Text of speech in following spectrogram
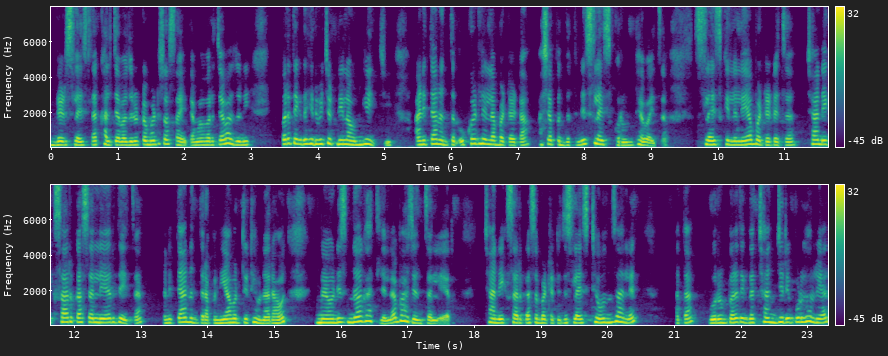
ब्रेड स्लाइसला खालच्या बाजूने टोमॅटो सॉस आहे. त्यामुळे वरच्या बाजूनी परत एकदा हिरवी चटणी लावून घ्यायची. आणि त्यानंतर उकडलेला बटाटा अशा पद्धतीने स्लाइस करून ठेवायचा. स्लाइस केलेलं या बटाट्याचा. छान एकसारखा असा लेअर द्यायचा आणि त्यानंतर आपण यावरती ठेवणार आहोत मेयोनीज न घातलेला भाज्यांचा लेअर छान एकसारखं असं बटाट्याचे स्लाइस ठेवून झालेत. आता वरून परत एकदा छान जिरेपूड घालूयात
